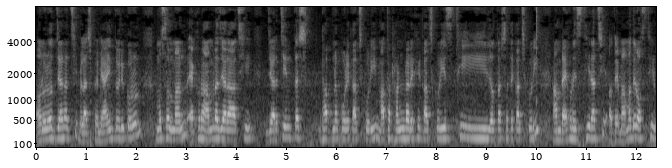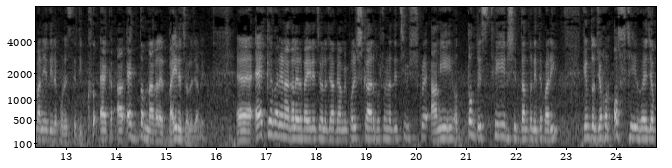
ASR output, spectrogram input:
অনুরোধ জানাচ্ছি, ব্লাসফেমি আইন তৈরি করুন। মুসলমান, এখনও আমরা যারা আছি, যারা চিন্তা ভাবনা করে কাজ করি, মাথা ঠান্ডা রেখে কাজ করি, স্থিরতার সাথে কাজ করি, আমরা এখন স্থির আছি, অতএব আমাদের অস্থির বানিয়ে দিলে পরিস্থিতি এক- একদম নাগালের বাইরে চলে যাবে। একেবারে নাগালের বাইরে চলে যাবে, আমি পরিষ্কার ঘোষণা দিচ্ছি, বিশেষ করে আমি অত্যন্ত স্থির সিদ্ধান্ত নিতে পারি। কিন্তু যখন অস্থির হয়ে যাব,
